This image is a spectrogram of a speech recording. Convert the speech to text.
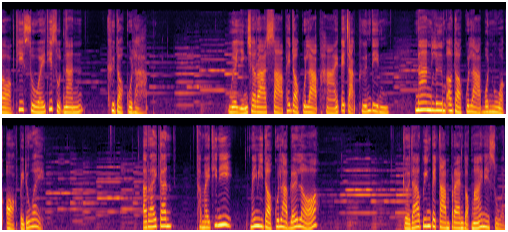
ดอกที่สวยที่สุดนั้น คือดอกกุหลาบ เมื่อหญิงชราสาบให้ดอกกุหลาบหายไปจากพื้นดิน นางลืมเอาดอกกุหลาบบนหมวกออกไปด้วย อะไรกันทำไมที่นี่ไม่มีดอกกุหลาบเลยเหรอ เกิด้าวิ่งไปตามแปลงดอกไม้ในสวน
